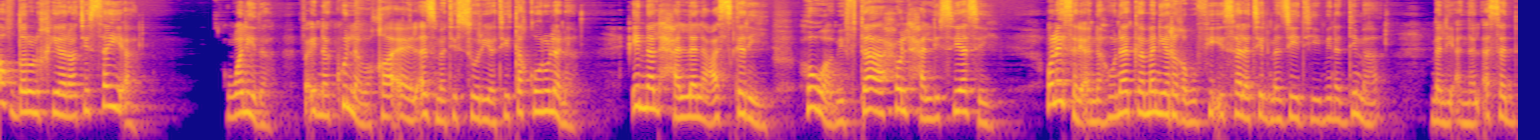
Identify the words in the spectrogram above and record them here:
أفضل الخيارات السيئة. ولذا فإن كل وقائع الأزمة السورية تقول لنا إن الحل العسكري هو مفتاح الحل السياسي وليس لأن هناك من يرغب في إسالة المزيد من الدماء بل لأن الأسد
